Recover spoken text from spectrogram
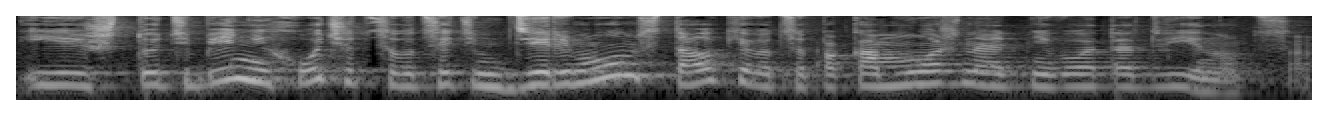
и что тебе не хочется вот с этим дерьмом сталкиваться, пока можно от него отодвинуться.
